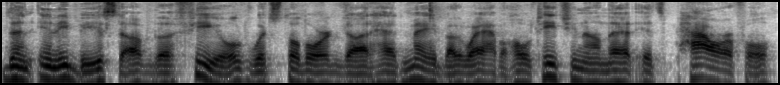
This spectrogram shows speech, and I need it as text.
than any beast of the field which the Lord God had made. By the way, I have a whole teaching on that. It's powerful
